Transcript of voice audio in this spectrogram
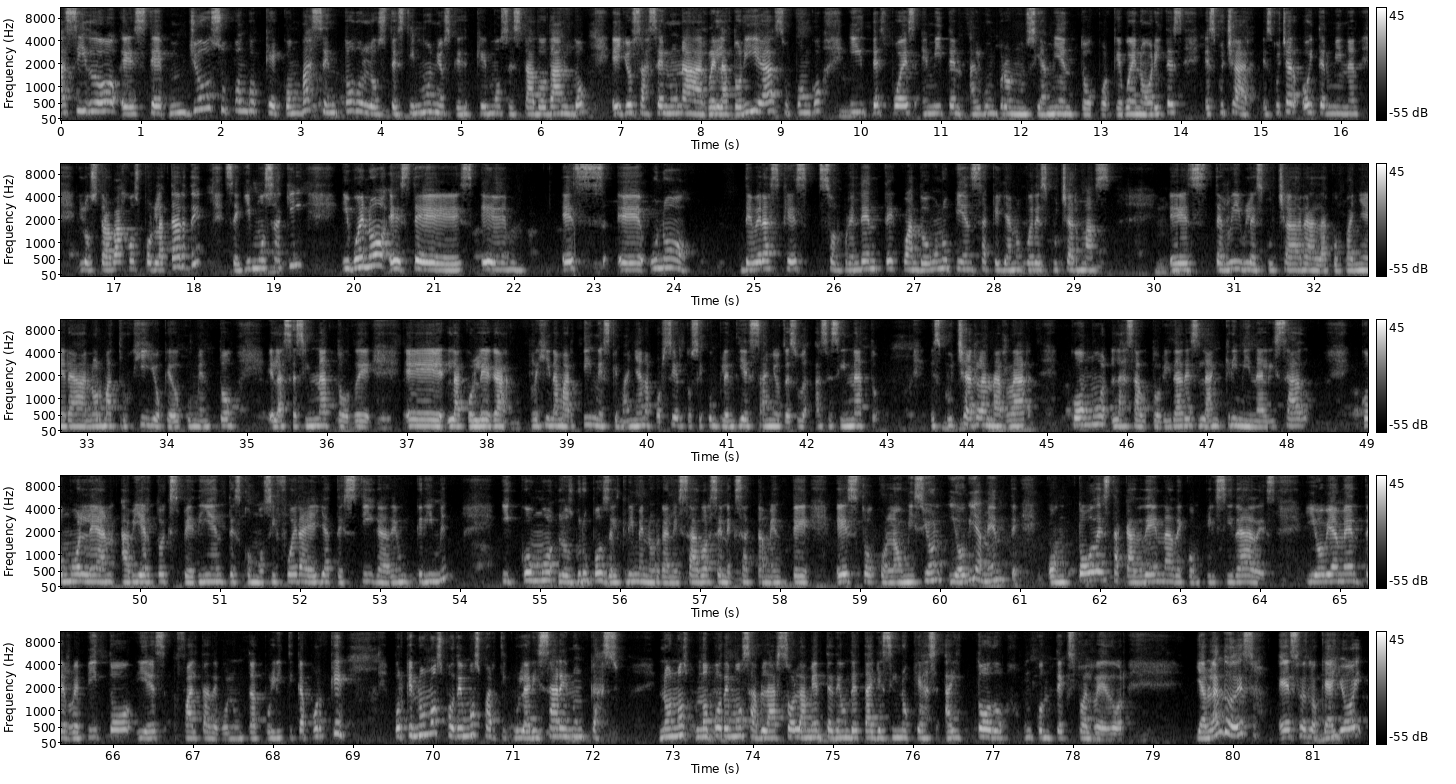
Ha sido, este, yo supongo que con base en todos los testimonios que, hemos estado dando, ellos hacen una relatoría, supongo, y después emiten algún pronunciamiento, porque bueno, ahorita es escuchar, escuchar, hoy terminan los trabajos por la tarde, seguimos aquí, y bueno, este es, em, eh, uno de veras que es sorprendente cuando uno piensa que ya no puede escuchar más es terrible escuchar a la compañera Norma Trujillo que documentó el asesinato de eh, la colega Regina Martínez, que mañana, por cierto, se cumplen 10 años de su asesinato. Escucharla narrar cómo las autoridades la han criminalizado, cómo le han abierto expedientes como si fuera ella testiga de un crimen y cómo los grupos del crimen organizado hacen exactamente esto con la omisión y obviamente con toda esta cadena de complicidades. Y obviamente, repito, y es falta de voluntad política. ¿Por qué? Porque no nos podemos particularizar en un caso. No, nos, no podemos hablar solamente de un detalle, sino que hay todo un contexto alrededor. Y hablando de eso, eso es lo que hay hoy.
